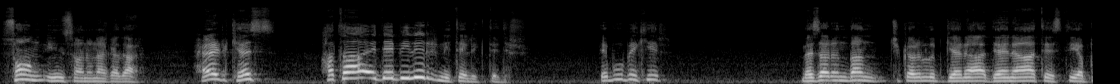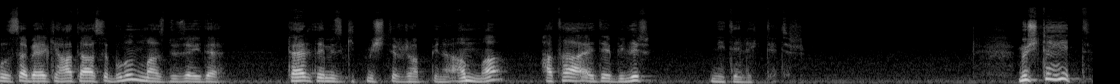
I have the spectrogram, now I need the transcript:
son insanına kadar herkes hata edebilir niteliktedir. Ebu Bekir mezarından çıkarılıp DNA, testi yapılsa belki hatası bulunmaz düzeyde. Tertemiz gitmiştir Rabbine ama hata edebilir niteliktedir. Müştehit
